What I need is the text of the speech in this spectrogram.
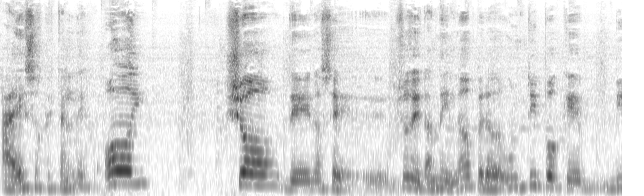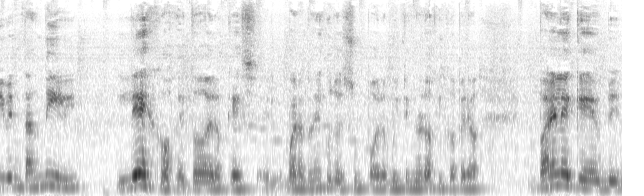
a esos que están lejos. Hoy, yo de, no sé, eh, yo soy de Tandil, ¿no? Pero un tipo que vive en Tandil, lejos de todo lo que es, el- bueno, Tandil justo es un pueblo muy tecnológico, pero ponele que vi-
